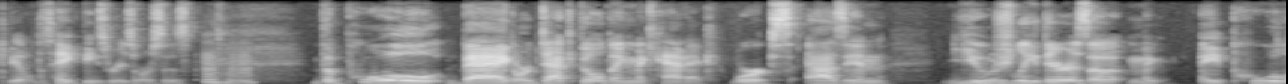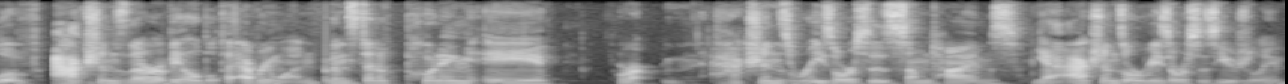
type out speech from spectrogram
to be able to take these resources. Mm-hmm. The pool bag or deck building mechanic works as in usually there is a a pool of actions that are available to everyone, but instead of putting a or actions, resources sometimes, yeah, actions or resources usually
